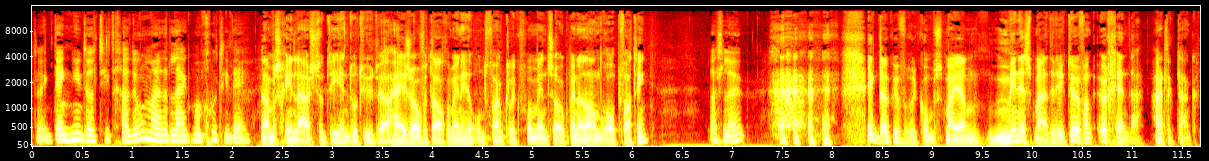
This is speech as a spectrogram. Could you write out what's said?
ik denk niet dat hij het gaat doen, maar dat lijkt me een goed idee. Nou, misschien luistert hij en doet u het wel. Hij is over het algemeen heel ontvankelijk voor mensen, ook met een andere opvatting. Dat is leuk. Ik dank u voor uw komst. Marjan Minnesma, directeur van Urgenda. Hartelijk dank.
